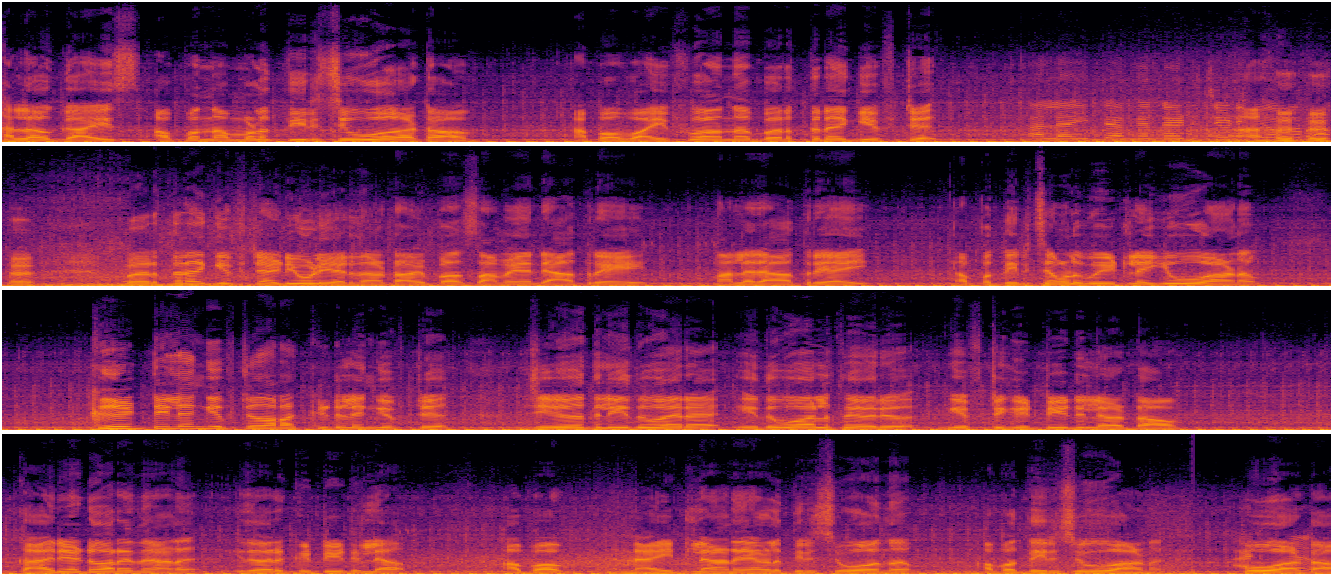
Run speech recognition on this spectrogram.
ഹലോ ഗൈസ് അപ്പം നമ്മൾ തിരിച്ചു പോവാ കേട്ടോ അപ്പം വൈഫ് വന്ന ബർത്ത്ഡേ ഗിഫ്റ്റ് ബർത്ത്ഡേ ഗിഫ്റ്റ് അടിപൊളിയായിരുന്നു കേട്ടോ ഇപ്പോൾ സമയം രാത്രിയായി നല്ല രാത്രിയായി. അപ്പോൾ തിരിച്ച് നമ്മൾ വീട്ടിലേക്ക് പോവാണ്. കിട്ടിലും ഗിഫ്റ്റ് എന്ന് പറഞ്ഞാൽ കിട്ടിലും ഗിഫ്റ്റ് ജീവിതത്തിൽ ഇതുവരെ ഇതുപോലത്തെ ഒരു ഗിഫ്റ്റ് കിട്ടിയിട്ടില്ല കേട്ടോ. കാര്യമായിട്ട് പറയുന്നതാണ് ഇതുവരെ കിട്ടിയിട്ടില്ല. അപ്പം നൈറ്റിലാണ് ഞങ്ങൾ തിരിച്ചു പോകുന്നത്. അപ്പോൾ തിരിച്ചു പോവാണ്. പോവാ കേട്ടോ.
